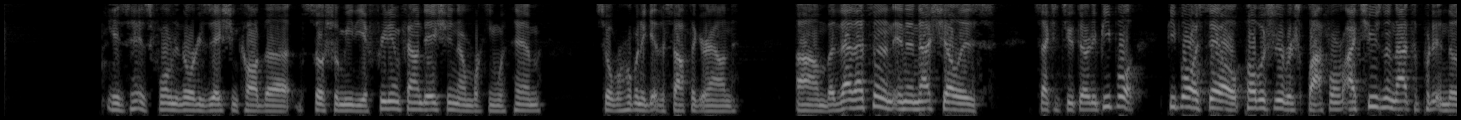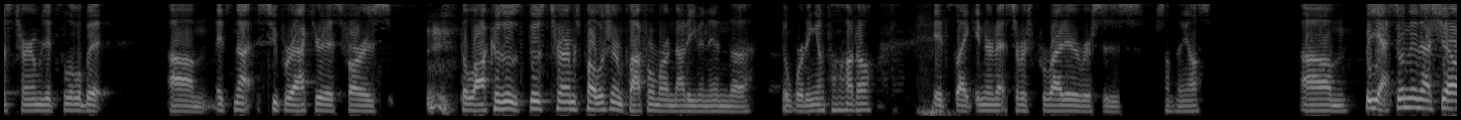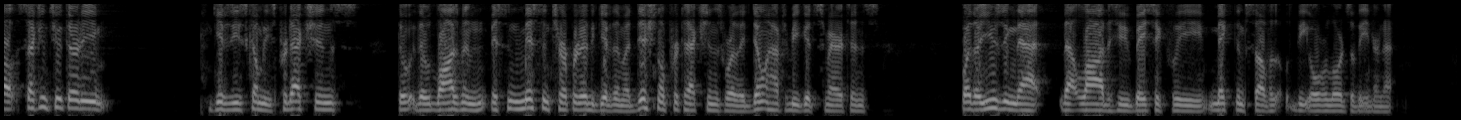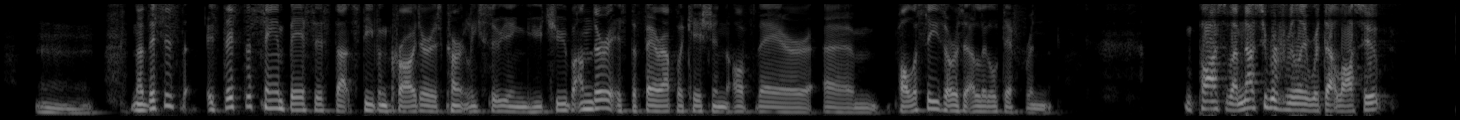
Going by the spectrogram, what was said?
is has formed an organization called the Social Media Freedom Foundation. I'm working with him, so we're hoping to get this off the ground. Um, but that, that's in, in a nutshell is Section 230. People people always say, "Oh, publisher versus platform." I choose not to put it in those terms. It's a little bit, um, it's not super accurate as far as the law because those those terms, publisher and platform, are not even in the the wording of the law at all it's like internet service provider versus something else. Um, but yeah, so in a nutshell, Section 230 gives these companies protections. The, the law has been mis- misinterpreted to give them additional protections where they don't have to be good Samaritans, but they're using that that law to basically make themselves the overlords of the internet. Mm. Now, this is is this the same basis that Steven Crowder is currently suing YouTube under? Is the fair application of their um, policies, or is it a little different? Possibly. I'm not super familiar with that lawsuit.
